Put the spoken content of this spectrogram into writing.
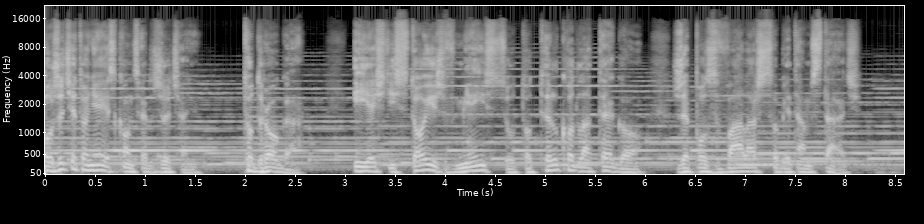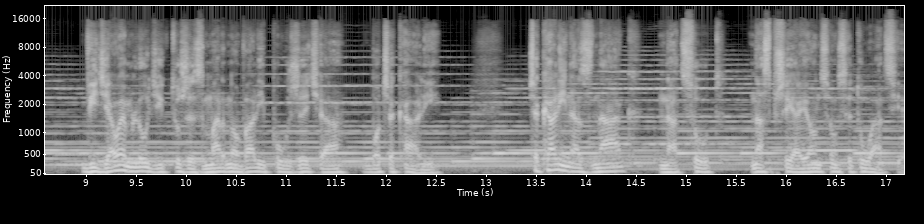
Bo życie to nie jest koncert życzeń, to droga. I jeśli stoisz w miejscu, to tylko dlatego, że pozwalasz sobie tam stać. Widziałem ludzi, którzy zmarnowali pół życia, bo czekali. Czekali na znak, na cud, na sprzyjającą sytuację.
